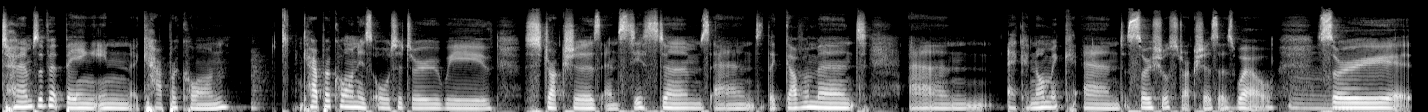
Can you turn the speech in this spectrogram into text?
terms of it being in Capricorn, Capricorn is all to do with structures and systems and the government and economic and social structures as well. Mm. So,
